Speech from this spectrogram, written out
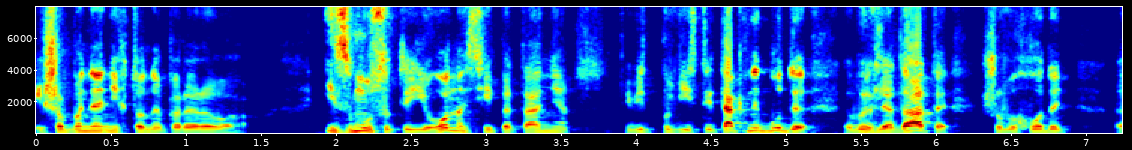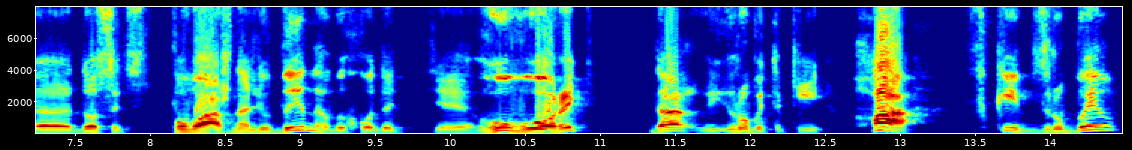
І щоб мене ніхто не переривав. І змусити його на ці питання відповісти. І так не буде виглядати, що виходить е, досить поважна людина, виходить, е, говорить, да, і робить такий ха, вкид зробив,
